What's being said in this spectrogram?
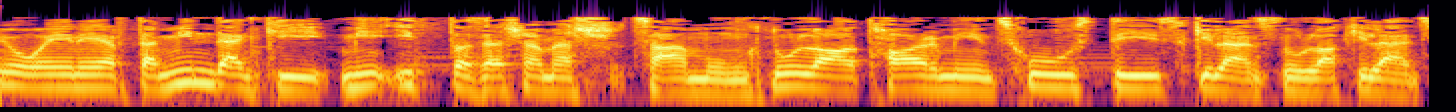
Jó, én értem. Mindenki, mi itt az SMS számunk 0630 20 10 909.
